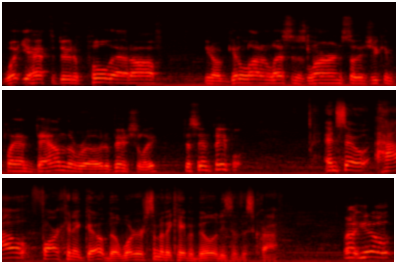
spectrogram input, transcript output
what you have to do to pull that off, you know, get a lot of lessons learned so that you can plan down the road eventually to send people. And so, how far can it go, Bill? What are some of the capabilities of this craft? Well, you know,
